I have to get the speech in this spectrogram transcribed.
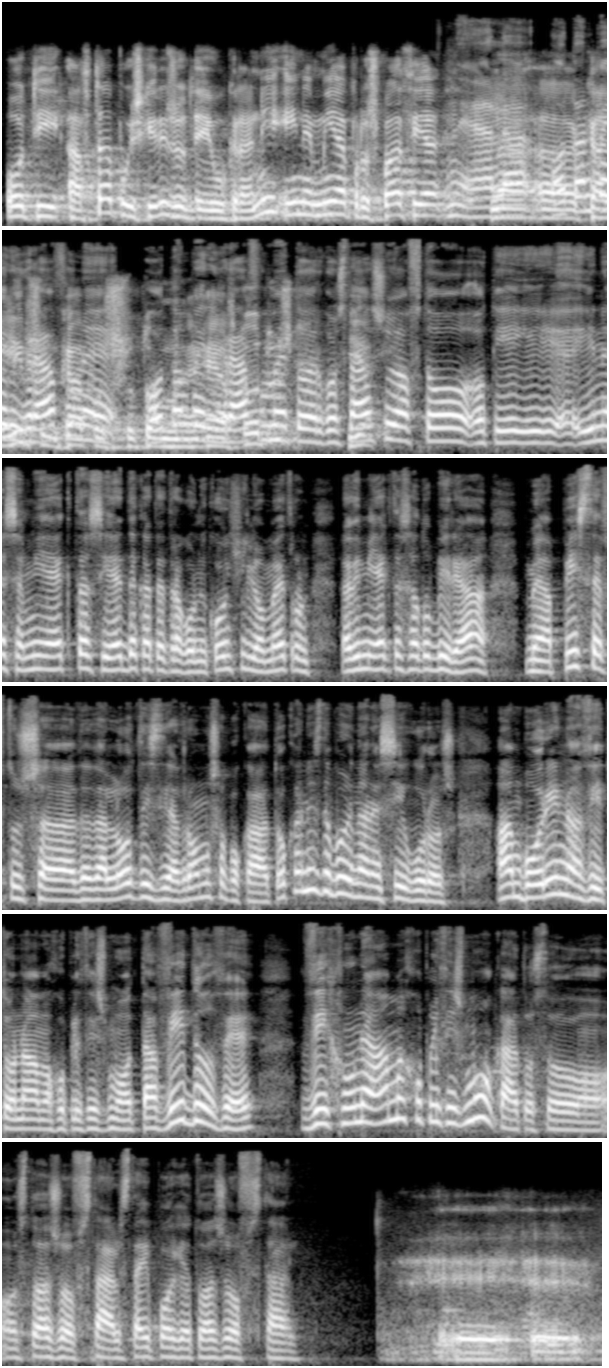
ότι αυτά που ισχυρίζονται οι Ουκρανοί είναι μια προσπάθεια Ναι, να αλλά α, όταν καλύψουν περιγράφουμε, κάπως τον όταν εαυτό περιγράφουμε τους. το εργοστάσιο αυτό ότι είναι σε μια έκταση 11 τετραγωνικών χιλιόμετρων, δηλαδή μια έκταση σαν τον Πειραιά, με απίστευτους δεδαλώδει διαδρόμους από κάτω, κανείς δεν μπορεί να είναι σίγουρος αν μπορεί να δει τον άμαχο πληθυσμό. Τα βίντεο δε δείχνουν άμαχο πληθυσμό κάτω στο, στο Αζόφσταλ, στα υπόγεια του Αζόφσταλ. Ε, ε,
